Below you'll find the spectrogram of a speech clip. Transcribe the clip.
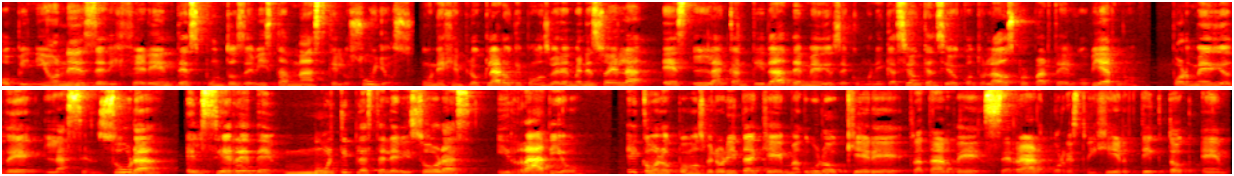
opiniones de diferentes puntos de vista más que los suyos. Un ejemplo claro que podemos ver en Venezuela es la cantidad de medios de comunicación que han sido controlados por parte del gobierno por medio de la censura, el cierre de múltiples televisoras y radio y como lo podemos ver ahorita, que Maduro quiere tratar de cerrar o restringir TikTok en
